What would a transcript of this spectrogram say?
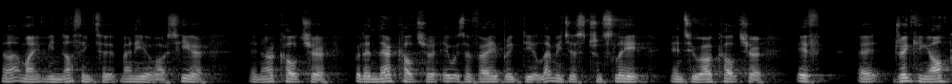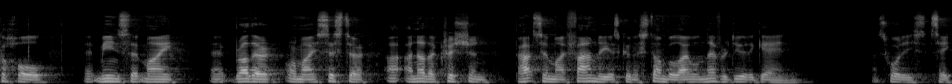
Now, that might mean nothing to many of us here in our culture, but in their culture, it was a very big deal. Let me just translate into our culture. If uh, drinking alcohol uh, means that my uh, brother or my sister, another Christian, perhaps in my family, is going to stumble, I will never do it again. That's what he's saying.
